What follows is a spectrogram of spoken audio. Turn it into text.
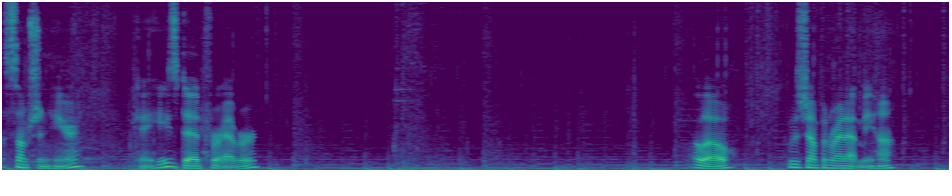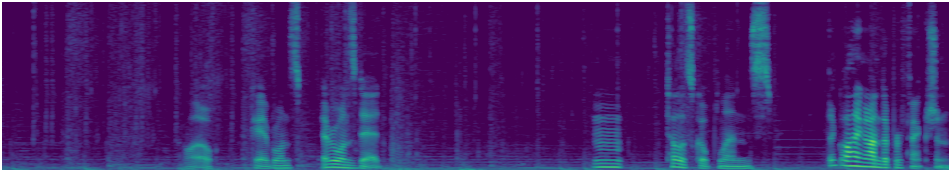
assumption here. Okay, he's dead forever. Hello. Who's jumping right at me, huh? Hello. Okay, everyone's everyone's dead. Hmm, telescope lens. I think I'll hang on to perfection.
